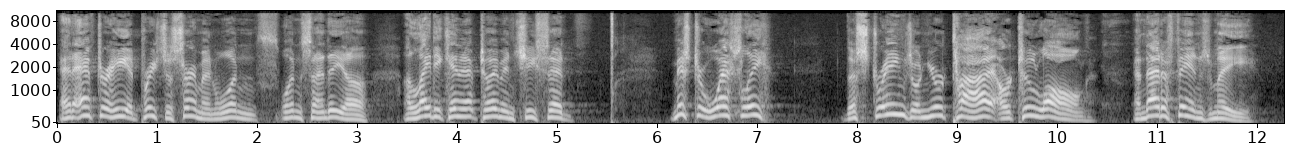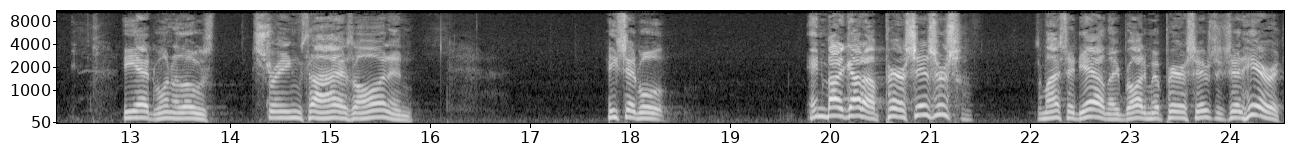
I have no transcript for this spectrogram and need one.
And after he had preached a sermon one one Sunday, uh, a lady came up to him and she said, "Mr. Wesley, the strings on your tie are too long, and that offends me. He had one of those string ties on, and he said, Well, anybody got a pair of scissors? Somebody said, Yeah, and they brought him a pair of scissors. He said, Here.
